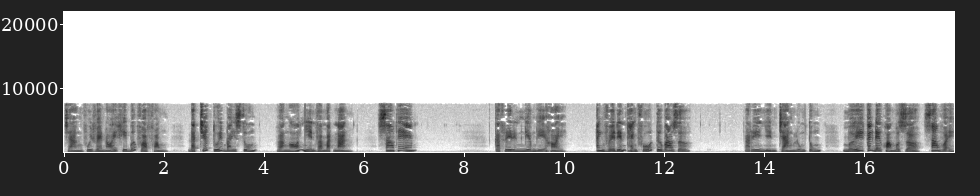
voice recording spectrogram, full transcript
Chàng vui vẻ nói khi bước vào phòng, đặt chiếc túi bay xuống và ngó nhìn vào mặt nàng. Sao thế em? Catherine nghiêm nghị hỏi. Anh về đến thành phố từ bao giờ? Gary nhìn chàng lúng túng. Mới cách đây khoảng một giờ, sao vậy?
